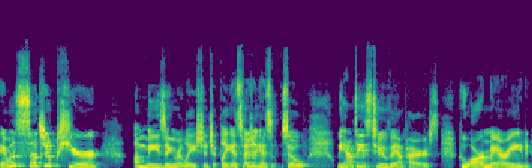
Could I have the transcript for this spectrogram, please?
It was such a pure amazing relationship. Like especially cuz so we have these two vampires who are married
